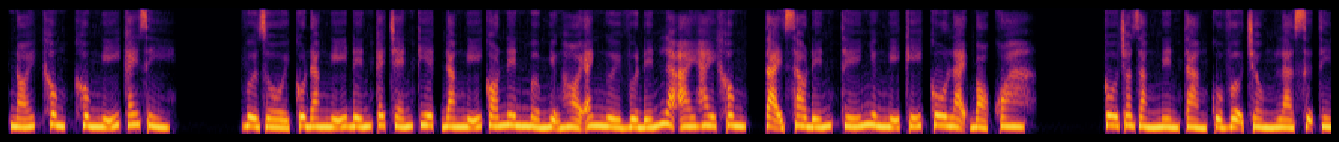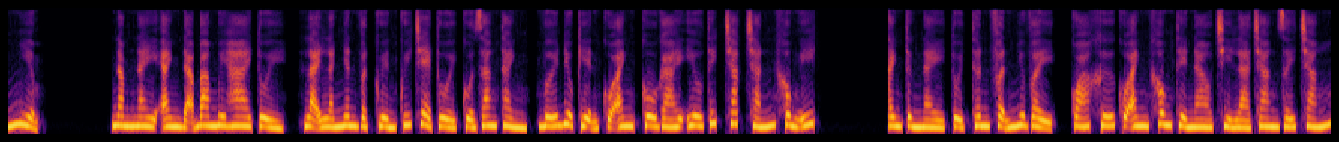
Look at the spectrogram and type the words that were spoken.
nói không, không nghĩ cái gì. Vừa rồi cô đang nghĩ đến cái chén kia, đang nghĩ có nên mở miệng hỏi anh người vừa đến là ai hay không, tại sao đến thế nhưng nghĩ kỹ cô lại bỏ qua. Cô cho rằng nền tảng của vợ chồng là sự tín nhiệm. Năm nay anh đã 32 tuổi, lại là nhân vật quyền quý trẻ tuổi của Giang Thành, với điều kiện của anh cô gái yêu thích chắc chắn không ít. Anh từng này tuổi thân phận như vậy, quá khứ của anh không thể nào chỉ là trang giấy trắng,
